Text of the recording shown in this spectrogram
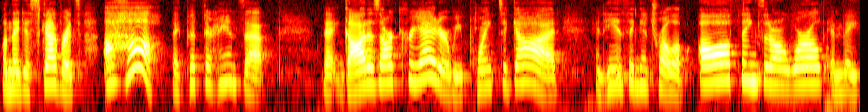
When they discover it's, aha, they put their hands up. That God is our creator. We point to God, and He is in control of all things in our world, and they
